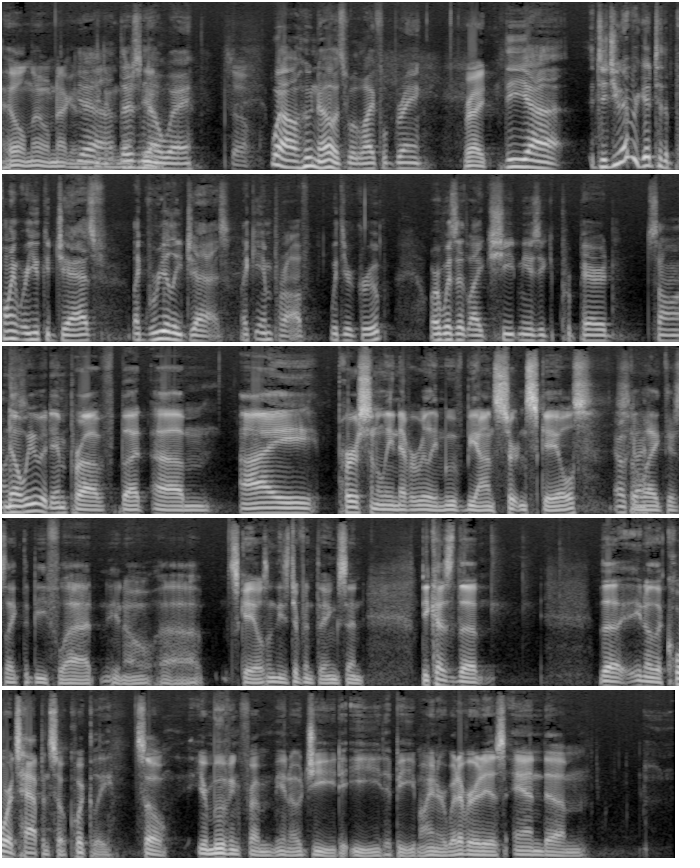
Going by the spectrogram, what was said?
hell no, I'm not going to. be Yeah, doing there's that. no Yeah. way. So Well, who knows what life will bring. right, The uh, did you ever get to the point where you could jazz, like really jazz, like improv with your group, or was it like sheet music prepared songs? No, we would improv, but um, I personally never really moved beyond certain scales. So Okay. like there's like the B flat, you know, uh, scales and these different things, and because the the you know the chords happen so quickly, so you're moving from you know G to E to B minor, whatever it is, and um,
